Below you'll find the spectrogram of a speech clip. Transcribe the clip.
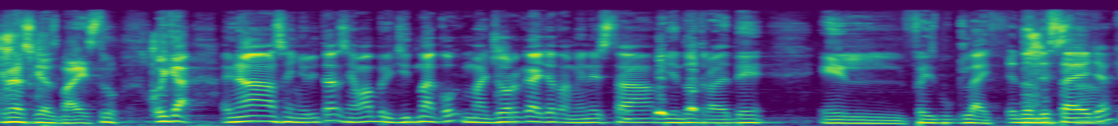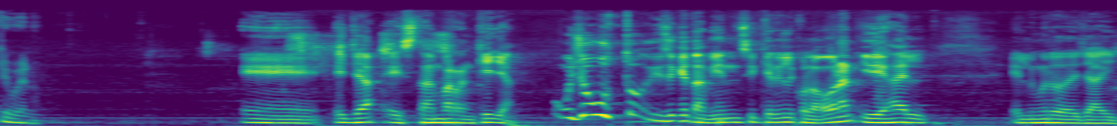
Gracias, maestro. Oiga, hay una señorita, se llama Brigitte Mayorga, ella también está viendo a través de el Facebook Live. ¿En dónde está, ella? Qué bueno. Eh, ella está en Barranquilla. Mucho gusto. Dice que también, si quieren, le colaboran y deja el, número de ella ahí.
